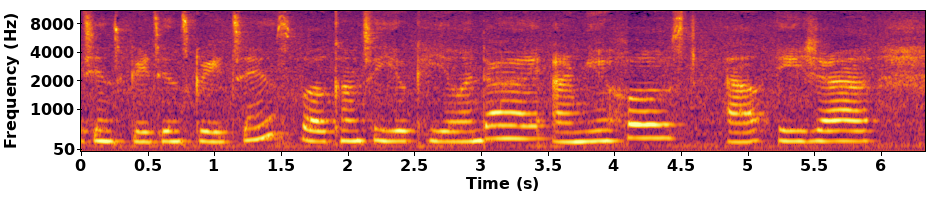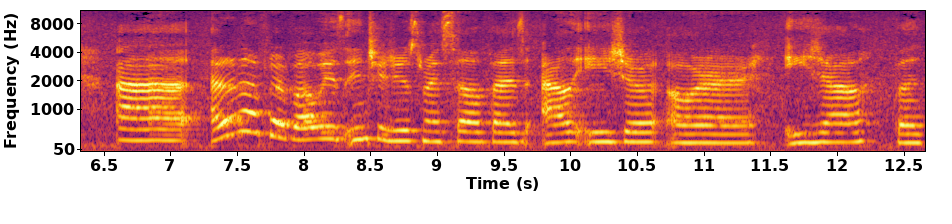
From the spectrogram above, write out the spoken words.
Greetings, greetings, greetings. Welcome to Ukiyo and I. I'm your host, Al Asia. Uh, I don't know if I've always introduced myself as Al Asia or Asia, but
